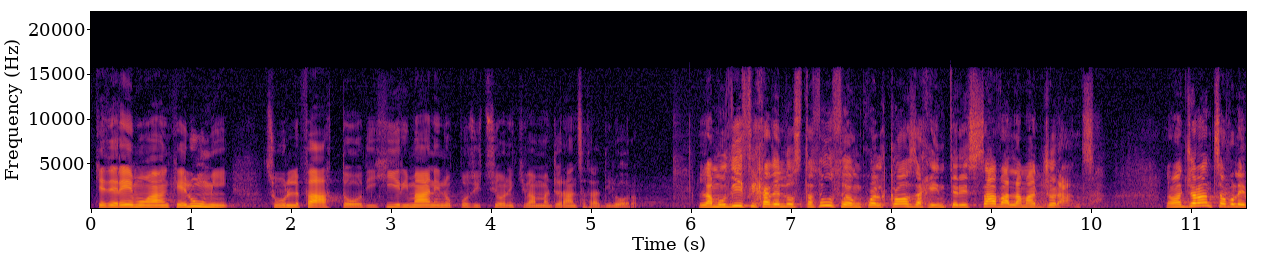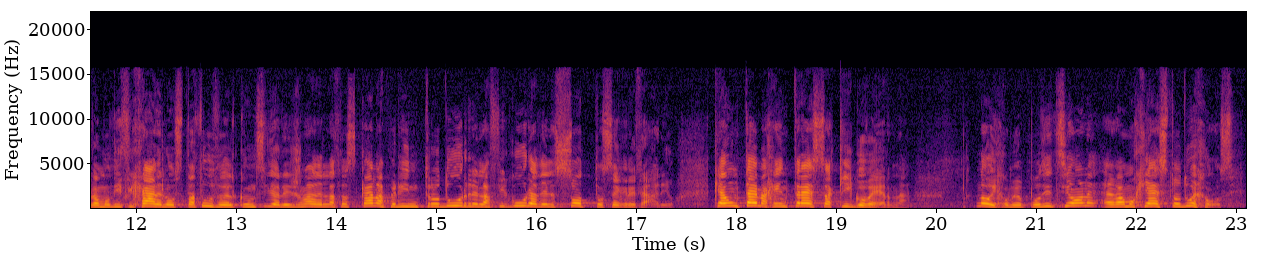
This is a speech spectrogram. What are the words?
chiederemo anche lumi sul fatto di chi rimane in opposizione e chi va a maggioranza tra di loro. La modifica dello statuto è un qualcosa che interessava alla maggioranza. La maggioranza voleva modificare lo statuto del Consiglio regionale della Toscana per introdurre la figura del sottosegretario, che è un tema che interessa a chi governa. Noi come opposizione avevamo chiesto due cose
